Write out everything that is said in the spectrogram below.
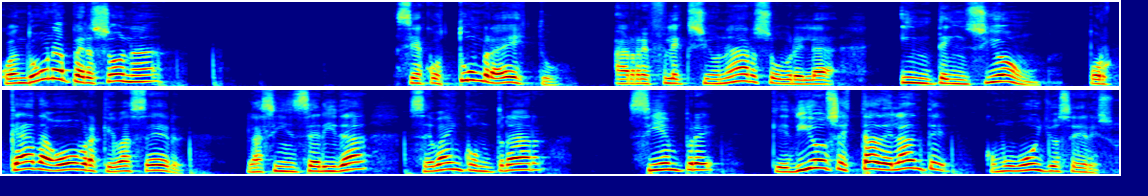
Cuando una persona se acostumbra a esto, a reflexionar sobre la intención por cada obra que va a hacer, la sinceridad, se va a encontrar siempre que Dios está delante. ¿Cómo voy yo a hacer eso?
